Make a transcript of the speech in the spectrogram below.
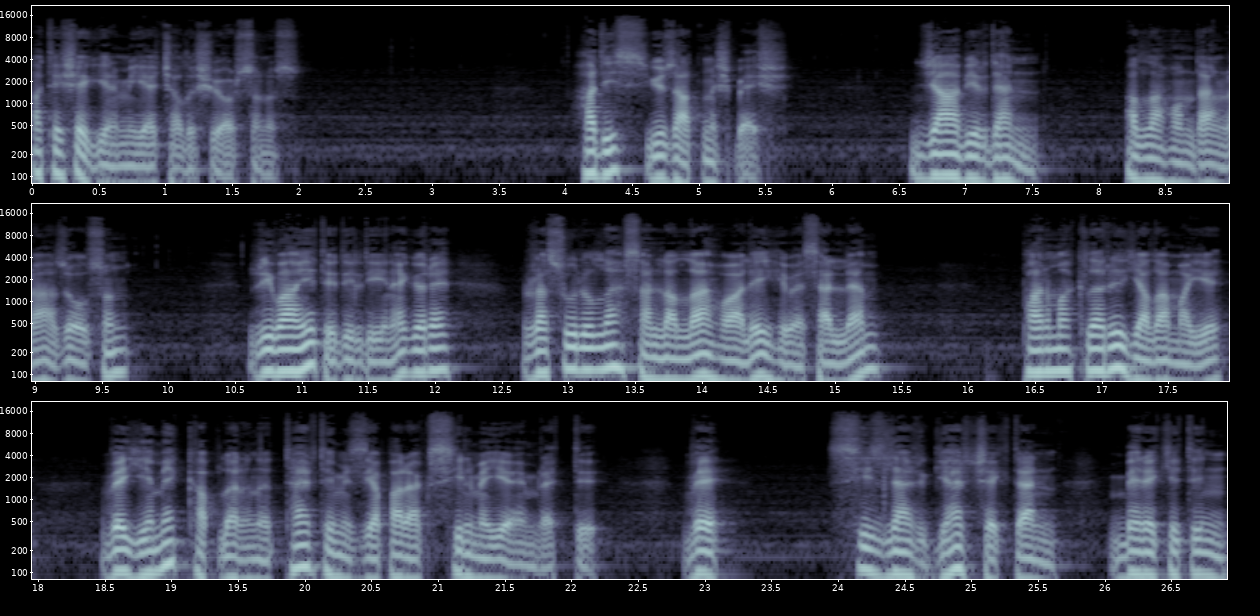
ateşe girmeye çalışıyorsunuz. Hadis 165. Cabir'den Allah ondan razı olsun rivayet edildiğine göre Rasulullah sallallahu aleyhi ve sellem parmakları yalamayı ve yemek kaplarını tertemiz yaparak silmeyi emretti ve sizler gerçekten bereketin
